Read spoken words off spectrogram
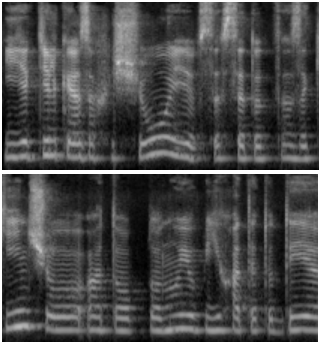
І як тільки я захищу і все, все тут закінчу, е, то планую поїхати туди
